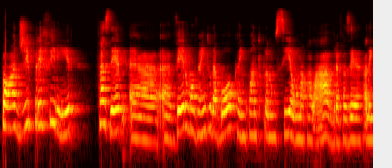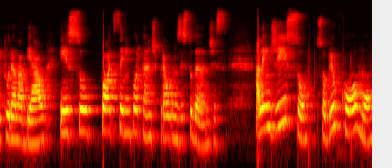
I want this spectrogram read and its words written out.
pode preferir fazer, é, ver o movimento da boca enquanto pronuncia alguma palavra, fazer a leitura labial. Isso pode ser importante para alguns estudantes. Além disso, sobre o como,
